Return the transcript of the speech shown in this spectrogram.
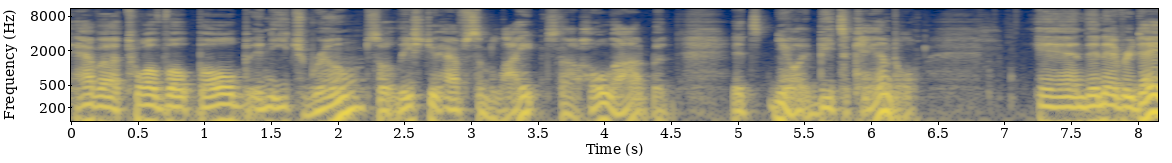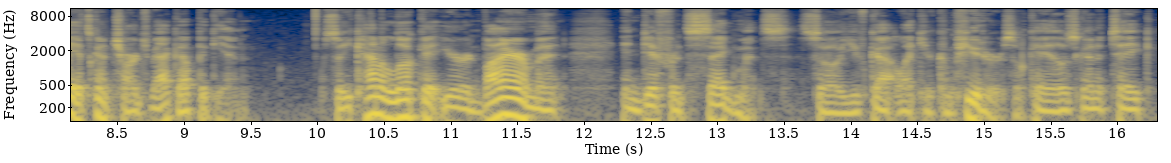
have a 12 volt bulb in each room, so at least you have some light. It's not a whole lot, but it's you know it beats a candle, and then every day it's going to charge back up again. So you kind of look at your environment in different segments. So you've got like your computers, okay, those are going to take,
